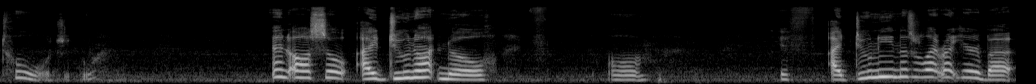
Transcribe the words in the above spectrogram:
told you. And also, I do not know um, if I do need another light right here, but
